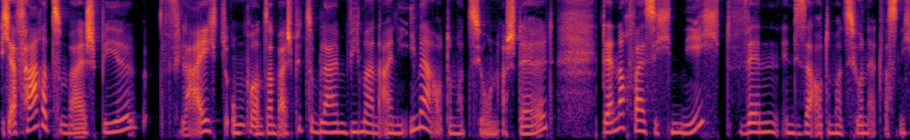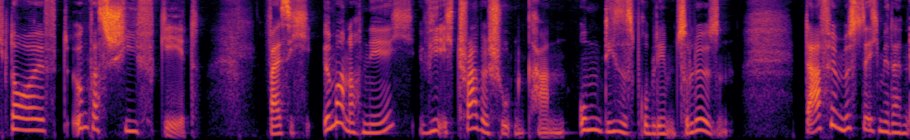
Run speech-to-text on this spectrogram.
Ich erfahre zum Beispiel, vielleicht um bei unserem Beispiel zu bleiben, wie man eine E-Mail-Automation erstellt. Dennoch weiß ich nicht, wenn in dieser Automation etwas nicht läuft, irgendwas schief geht, weiß ich immer noch nicht, wie ich troubleshooten kann, um dieses Problem zu lösen. Dafür müsste ich mir dann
